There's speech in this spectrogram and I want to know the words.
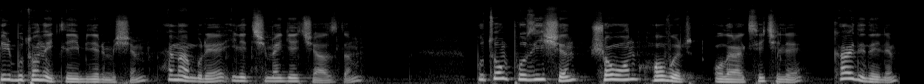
Bir buton ekleyebilirmişim. Hemen buraya iletişime geç yazdım. Buton Position Show on Hover olarak seçili. Kaydedelim.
